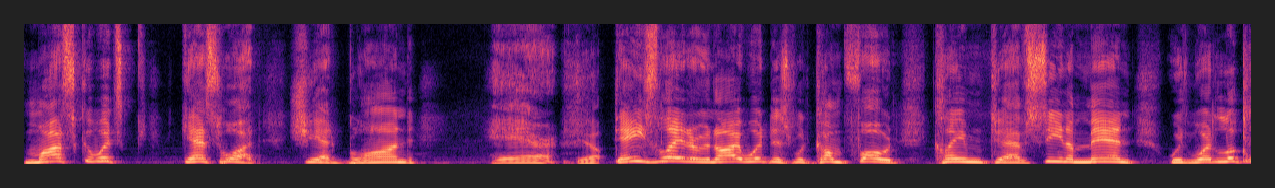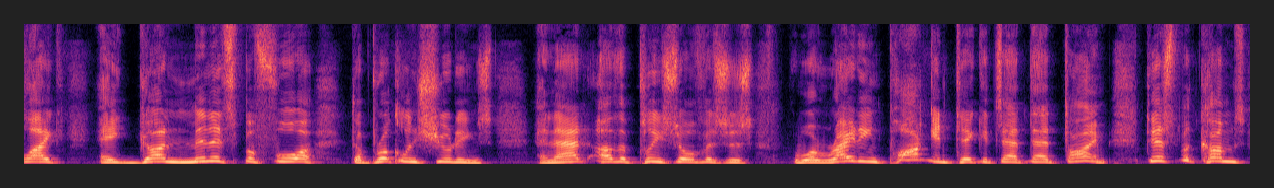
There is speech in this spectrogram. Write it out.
Moskowitz, guess what? She had blonde hair. Yep. Days later, an eyewitness would come forward claiming to have seen a man with what looked like a gun minutes before the Brooklyn shootings, and that other police officers were writing parking tickets at that time. This becomes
